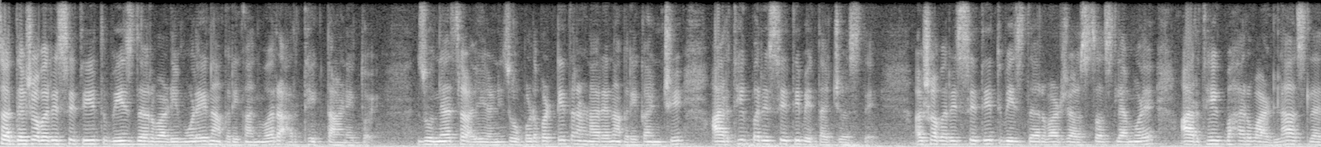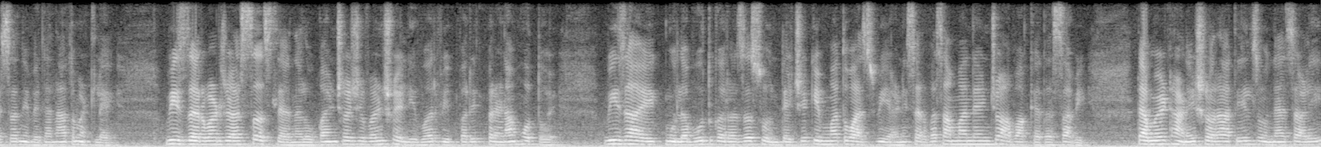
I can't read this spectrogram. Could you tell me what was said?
सध्याच्या परिस्थितीत वीज दरवाढीमुळे नागरिकांवर आर्थिक ताण येतोय. जुन्या चाळी आणि झोपडपट्टीत राहणाऱ्या नागरिकांची आर्थिक परिस्थिती बेताची असते. अशा परिस्थितीत वीज दरवाढ जास्त असल्यामुळे आर्थिक भार वाढला असल्याचं निवेदनात म्हटलंय. वीज दरवाढ जास्त असल्यानं लोकांच्या जीवनशैलीवर विपरीत परिणाम होतोय. वीज हा एक मूलभूत गरज असून त्याची किंमत वाचवी आणि सर्वसामान्यांच्या आवाक्यात असावी. त्यामुळे ठाणे शहरातील जुन्या चाळी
